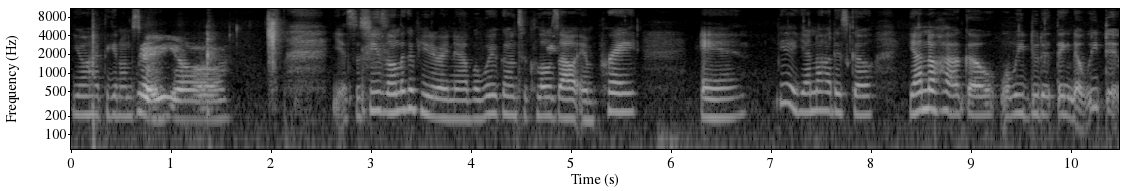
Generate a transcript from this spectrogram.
You don't have to get on the screen. Hey, y'all. Yeah, so she's on the computer right now, but we're going to close out and pray. And yeah, y'all know how this go. Y'all know how it go when we do the thing that we do.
